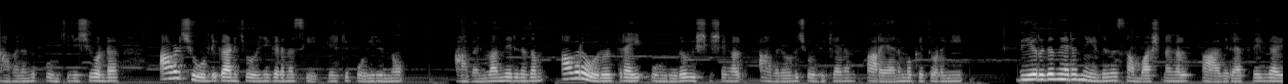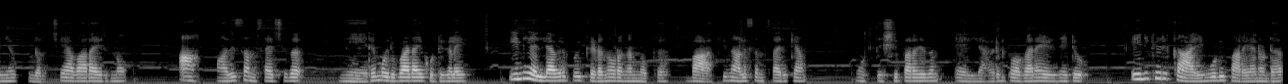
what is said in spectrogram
അവനൊന്ന് പുഞ്ചിരിച്ചുകൊണ്ട് അവൾ ചൂണ്ടിക്കാണിച്ച് ഒഴിഞ്ഞു കിടന്ന സീറ്റിലേക്ക് പോയിരുന്നു. അവൻ വന്നിരുന്നതും അവർ ഓരോരുത്തരായി ഓരോരോ വിശേഷങ്ങൾ അവരോട് ചോദിക്കാനും പറയാനും ഒക്കെ തുടങ്ങി. ദീർഘനേരം നീണ്ടുന്ന സംഭാഷണങ്ങൾ പാതിരാത്രിയും കഴിഞ്ഞ് പുലർച്ചെയാവാറായിരുന്നു. ആ മതി സംസാരിച്ചത്. നേരം ഒരുപാടായി കുട്ടികളെ. ഇനി എല്ലാവരും പോയി കിടന്നുറങ്ങാൻ നോക്ക്. ബാക്കി നാളെ സംസാരിക്കാം. മുത്തശ്ശി പറഞ്ഞതും എല്ലാവരും പോകാനായി എഴുന്നേറ്റു. എനിക്കൊരു കാര്യം കൂടി പറയാനുണ്ട്.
